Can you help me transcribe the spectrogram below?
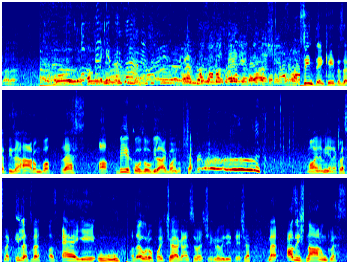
felett. Szintén 2013-ban lesz a birkózó világbajnokság. Majdnem ilyenek lesznek, illetve az EJU, az Európai Cselgány Szövetség rövidítése, mert az is nálunk lesz.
